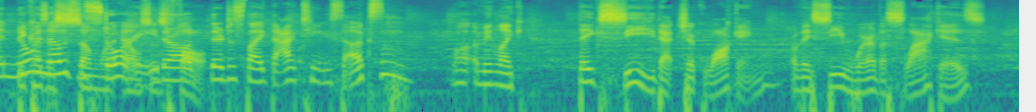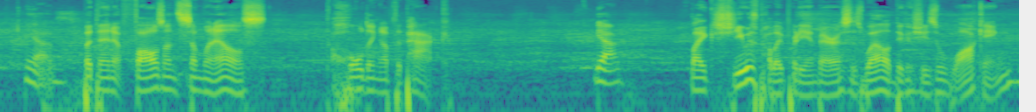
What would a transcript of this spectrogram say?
And no because one knows the someone story. They're all fault. they're just like that team sucks. Well, I mean, like, they see that chick walking, or they see where the slack is, yeah. but then it falls on someone else holding up the pack. Yeah. Like, she was probably pretty embarrassed as well because she's walking.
